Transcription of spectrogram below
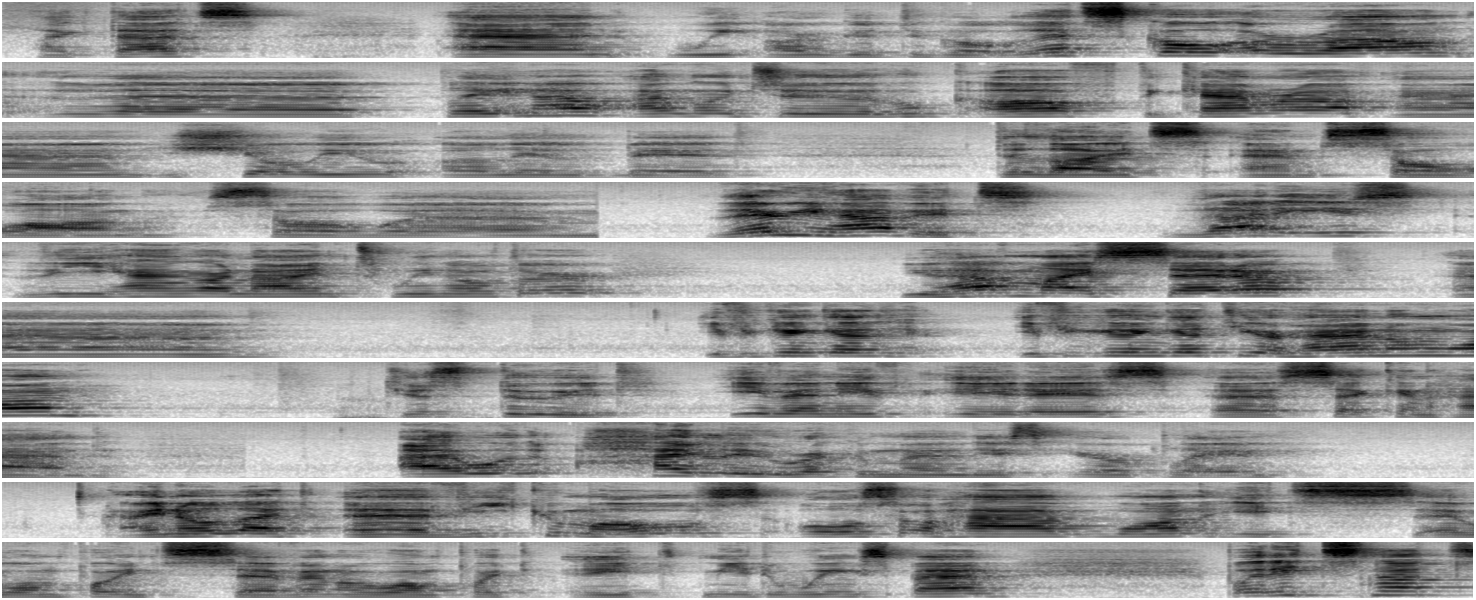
like that and we are good to go. Let's go around the plane now. I'm going to hook off the camera and show you a little bit the lights and so on. So um, there you have it. That is the Hangar 9 Twin Otter. You have my setup and if you can get if you can get your hand on one, just do it, even if it is uh, second hand. I would highly recommend this airplane. I know that uh, VQ models also have one, it's a 1.7 or 1.8 meter wingspan, but it's not,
